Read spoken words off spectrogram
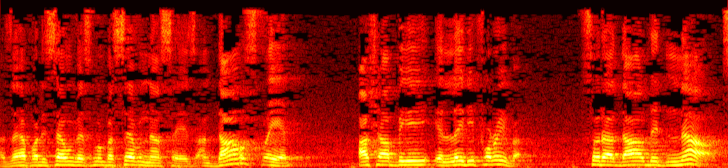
Isaiah 47 verse number 7 now says, And thou said, I shall be a lady forever, so that thou did not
